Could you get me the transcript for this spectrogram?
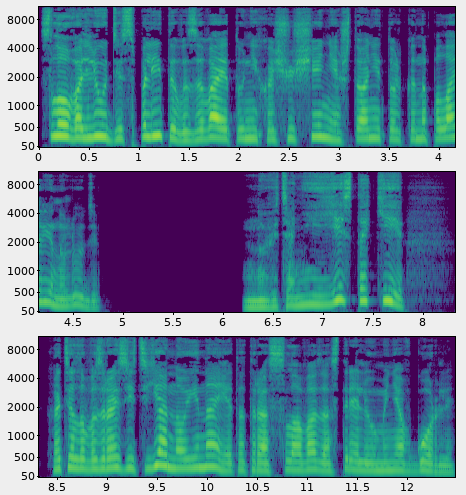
Слово «люди-сплиты» вызывает у них ощущение, что они только наполовину люди. «Но ведь они и есть такие!» Хотела возразить я, но и на этот раз слова застряли у меня в горле.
